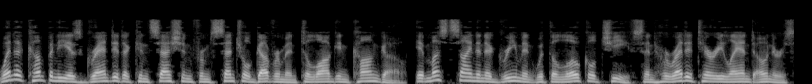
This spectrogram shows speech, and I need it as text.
When a company is granted a concession from central government to log in Congo, it must sign an agreement with the local chiefs and hereditary land owners,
